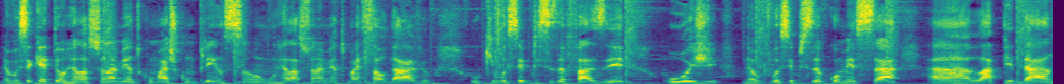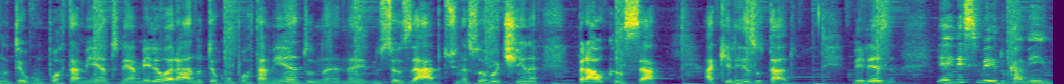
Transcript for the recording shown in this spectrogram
Né, você quer ter um relacionamento com mais compreensão, um relacionamento mais saudável? O que você precisa fazer hoje, né? O que você precisa começar a lapidar no teu comportamento, né? A melhorar no teu comportamento, na, na, nos seus hábitos, na sua rotina, para alcançar aquele resultado, beleza? E aí nesse meio do caminho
